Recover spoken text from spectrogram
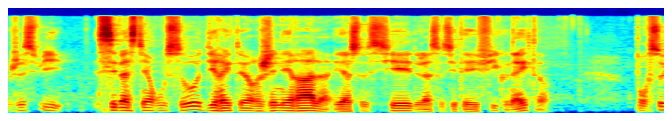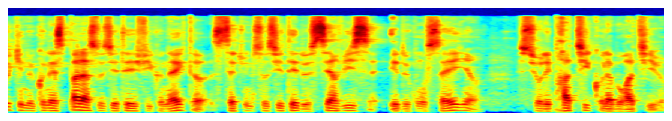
je suis Sébastien Rousseau, directeur général et associé de la société EFI Connect. Pour ceux qui ne connaissent pas la société EFI Connect, c'est une société de services et de conseils sur les pratiques collaboratives.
